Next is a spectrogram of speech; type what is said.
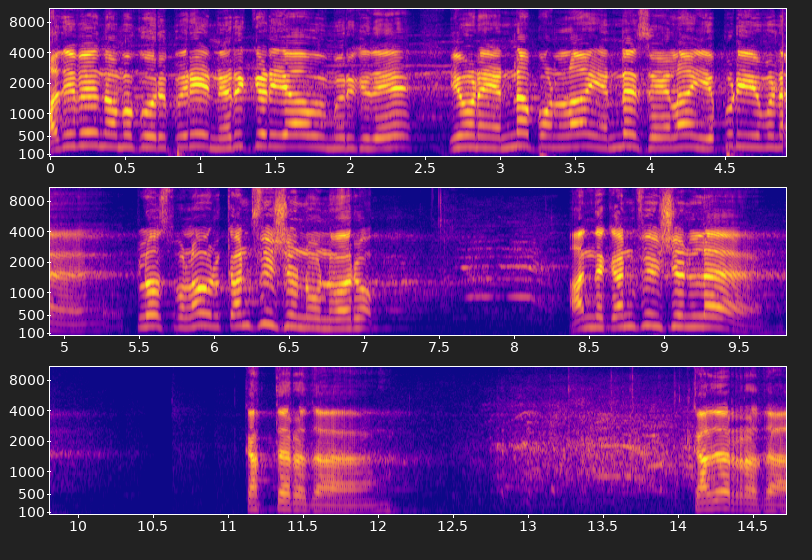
அதுவே நமக்கு ஒரு பெரிய நெருக்கடியாகவும் இருக்குது. இவனை என்ன பண்ணலாம் என்ன செய்யலாம் எப்படி இவனை க்ளோஸ் பண்ணலாம் ஒரு கன்ஃபியூஷன் ஒன்று வரும். அந்த கன்ஃபியூஷனில் கத்துறதா? கதறதா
